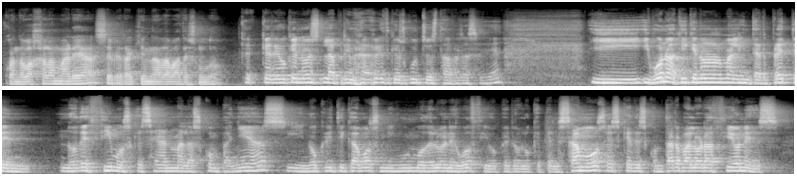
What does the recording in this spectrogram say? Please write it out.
cuando baja la marea se verá quién nadaba desnudo. Creo que no es la primera vez que escucho esta frase. ¿eh? Y, y bueno, aquí que no nos malinterpreten, no decimos que sean malas compañías y no criticamos ningún modelo de negocio, pero lo que pensamos es que descontar valoraciones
